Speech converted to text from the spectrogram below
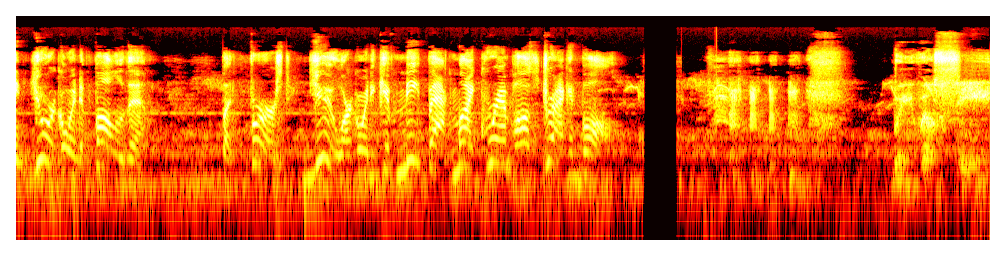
and you're going to follow them. But first, you are going to give me back my grandpa's Dragon Ball. We will see.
